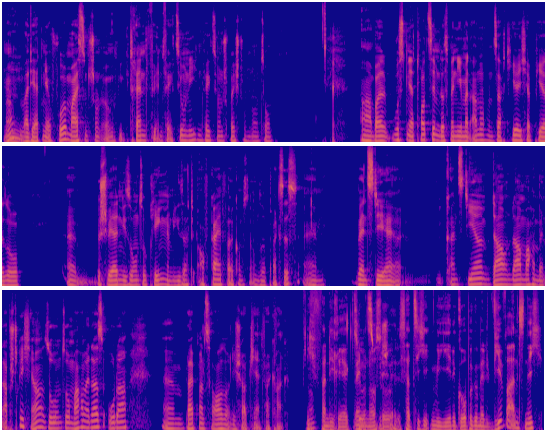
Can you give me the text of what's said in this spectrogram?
Ne? Mhm. Weil die hatten ja vorher meistens schon irgendwie getrennt für Infektion, Nicht-Infektion, Sprechstunden und so. Aber wussten ja trotzdem, dass wenn jemand anruft und sagt, hier, ich habe hier so äh, Beschwerden, die so und so klingen, dann haben die gesagt, auf keinen Fall kommst du in unsere Praxis. Ähm, wenn es dir, kannst dir da und da machen wir einen Abstrich, ja, so und so machen wir das, oder ähm, bleibt man zu Hause und ich schreibe dich einfach krank. Ich fand die Reaktion auch so. Es hat sich irgendwie jede Gruppe gemeldet. Wir waren es nicht.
